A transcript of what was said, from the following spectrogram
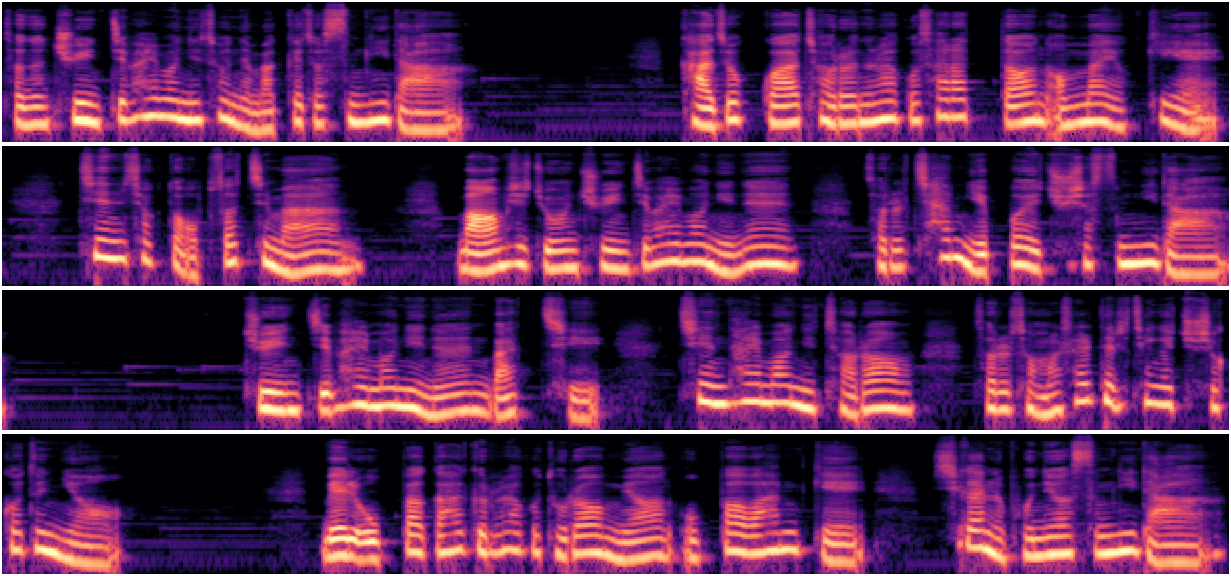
저는 주인집 할머니 손에 맡겨졌습니다. 가족과 결혼을 하고 살았던 엄마였기에 친인척도 없었지만 마음씨 좋은 주인집 할머니는 저를 참 예뻐해 주셨습니다. 주인집 할머니는 마치 친할머니처럼 저를 정말 살뜰히 챙겨주셨거든요. 매일 오빠가 학교를 하고 돌아오면 오빠와 함께 시간을 보내었습니다.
